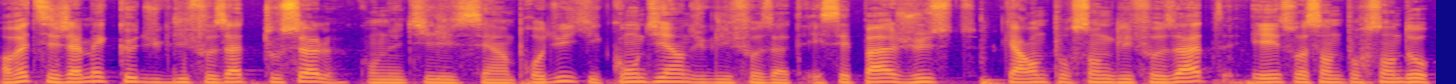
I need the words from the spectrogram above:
En fait, c'est jamais que du glyphosate tout seul qu'on utilise, c'est un produit qui contient du glyphosate et c'est pas juste 40% de glyphosate et 60% d'eau.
